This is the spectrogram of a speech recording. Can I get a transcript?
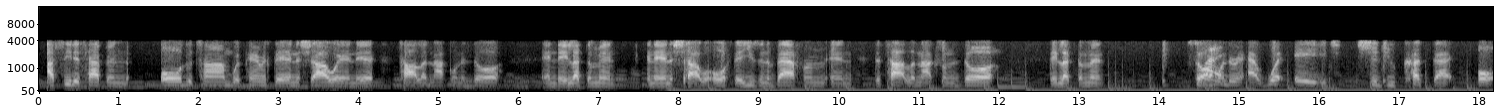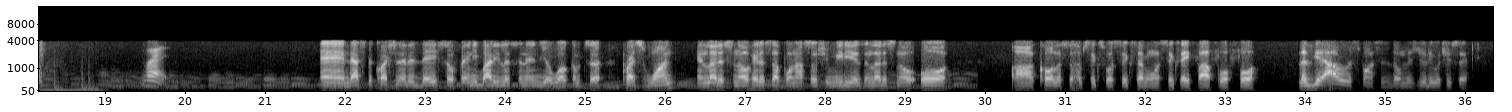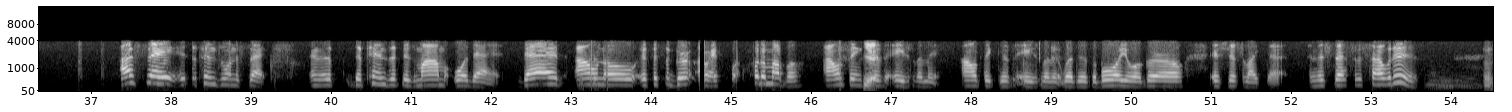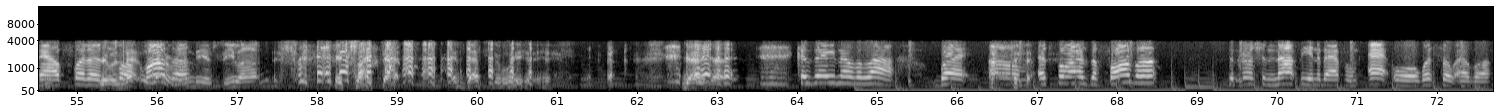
I see this happen all the time with parents they're in the shower and their toddler knock on the door and they let them in and they're in the shower. Or if they're using the bathroom and the toddler knocks on the door, they let them in. So I'm wondering at what age should you cut that off? right. And that's the question of the day. So for anybody listening, you're welcome to press one and let us know. Hit us up on our social medias and let us know, or uh, call us up six four six seven one six eight five four four. Let's get our responses though, Miss Judy. What you say? I say it depends on the sex, and it depends if it's mom or dad. Dad, I don't know if it's a girl. All right, for, for the mother, I don't think Yeah. there's an age limit. I don't think there's an age limit whether it's a boy or a girl. It's just like that, and this that's just how it is. Now for the was for that was that a father, Run DMC line? it's like that. and that's the way it is. go ahead, go. Cause they ain't never lie. But um as far as the father, the girl should not be in the bathroom at all whatsoever.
